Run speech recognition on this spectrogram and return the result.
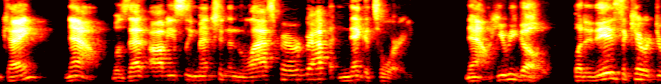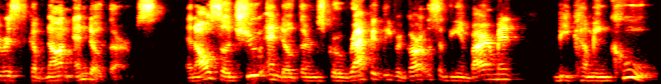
Okay, now, was that obviously mentioned in the last paragraph? Negatory. Now, here we go. But it is a characteristic of non endotherms. And also, true endotherms grow rapidly regardless of the environment becoming cool.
